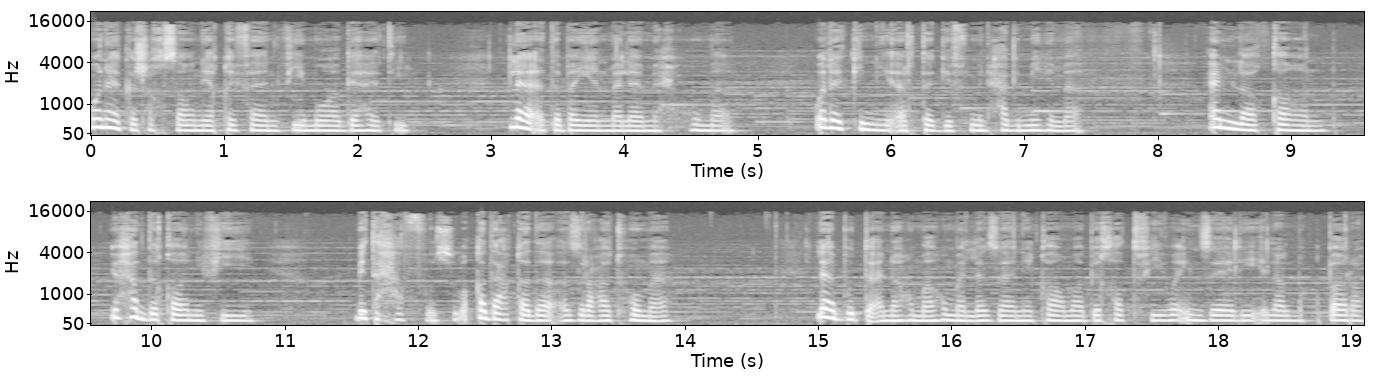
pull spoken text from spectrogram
هناك شخصان يقفان في مواجهتي. لا أتبين ملامحهما ولكني أرتجف من حجمهما. عملاقان يحدقان في بتحفز وقد عقدا أزرعتهما. لا بد أنهما هما اللذان قاما بخطفي وإنزالي إلى المقبرة.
